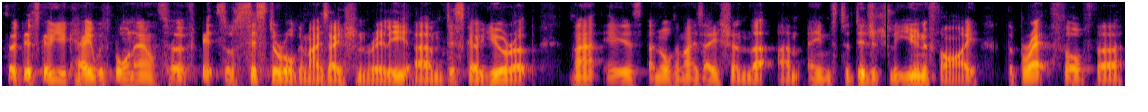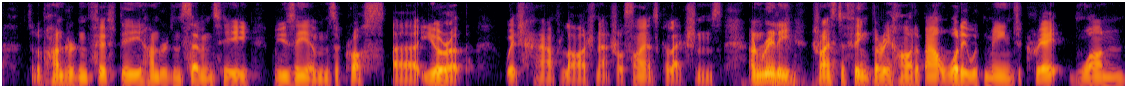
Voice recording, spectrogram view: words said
So DiSSCo UK was born out of its sort of sister organization, really, um, DiSSCo Europe. That is an organization that um, aims to digitally unify the breadth of the sort of 150, 170 museums across uh, Europe which have large natural science collections, and really tries to think very hard about what it would mean to create one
